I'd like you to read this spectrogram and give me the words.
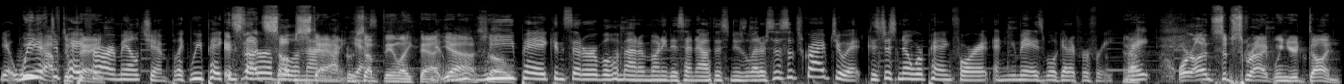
we, We have, have to to pay, pay. for our Mailchimp. Like we pay It's not considerable amount of Substack money or Yes. something like that. we- Yeah, we so pay considerable amount of money to send out this newsletter. So subscribe to it because just know we're paying for it, and you may as well get it for free, Yeah. right? Or unsubscribe when you're done,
